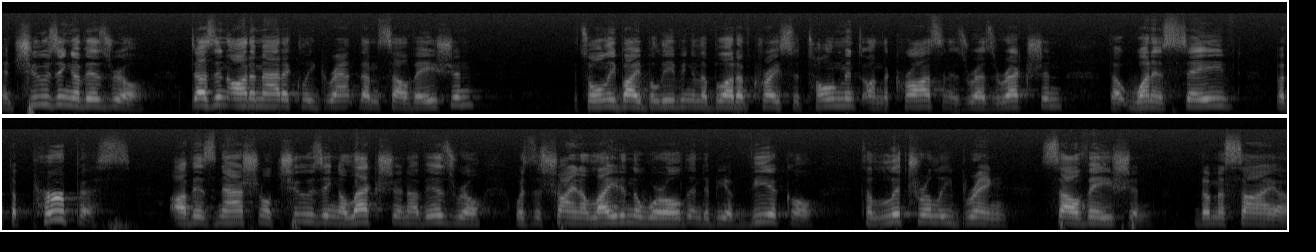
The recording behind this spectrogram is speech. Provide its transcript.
and choosing of Israel doesn't automatically grant them salvation. It's only by believing in the blood of Christ's atonement on the cross and his resurrection that one is saved. But the purpose of his national choosing election of Israel was to shine a light in the world and to be a vehicle to literally bring salvation, the Messiah.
